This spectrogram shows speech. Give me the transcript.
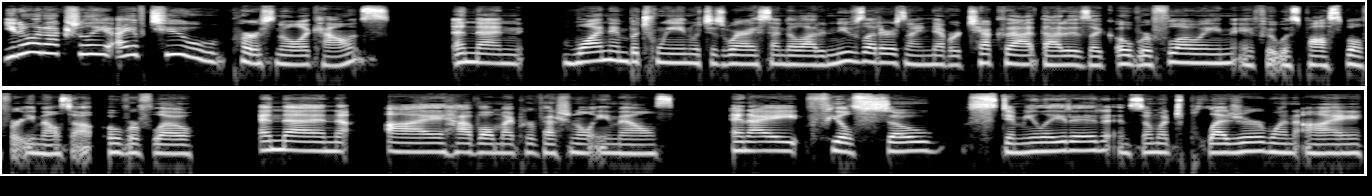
You know what? Actually, I have two personal accounts and then one in between, which is where I send a lot of newsletters and I never check that. That is like overflowing if it was possible for emails to overflow. And then I have all my professional emails. And I feel so stimulated and so much pleasure when I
